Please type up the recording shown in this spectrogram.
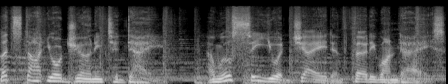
Let's start your journey today. And we'll see you at Jade in 31 days.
